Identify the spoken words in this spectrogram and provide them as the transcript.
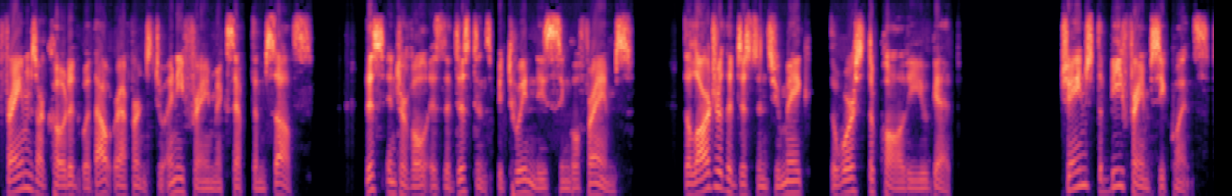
Frames are coded without reference to any frame except themselves. This interval is the distance between these single frames. The larger the distance you make, the worse the quality you get. Change the B-frame sequence.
